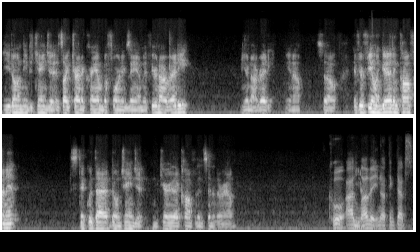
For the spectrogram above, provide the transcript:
you don't need to change it. It's like trying to cram before an exam. If you're not ready, you're not ready. You know. So if you're feeling good and confident, stick with that. Don't change it and carry that confidence into the round. Cool. I yeah. love it. You know, I think that's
